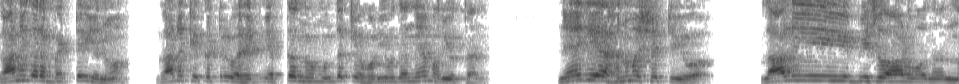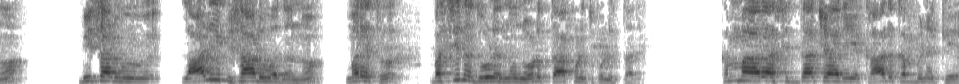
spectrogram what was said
ಗಾಣಿಗರ ಬೆಟ್ಟೆಯನ್ನು ಗಾಣಕ್ಕೆ ಕಟ್ಟಿರುವ ಎತ್ತನ್ನು ಮುಂದಕ್ಕೆ ಹೊಡೆಯುವುದನ್ನೇ ಮರೆಯುತ್ತಾನೆ. ನೇಗೆಯ ಹನುಮ ಶೆಟ್ಟಿಯು ಲಾಲಿ ಬೀಸಾಡುವುದನ್ನು ಬೀಸಾಡುವ ಲಾಳಿ ಬಿಸಾಡುವುದನ್ನು ಮರೆತು ಬಸ್ಸಿನ ಧೂಳನ್ನು ನೋಡುತ್ತಾ ಕುಳಿತುಕೊಳ್ಳುತ್ತಾನೆ ಕಮ್ಮಾರ ಸಿದ್ದಾಚಾರಿಯ ಕಾದ ಕಬ್ಬಿಣಕ್ಕೆ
